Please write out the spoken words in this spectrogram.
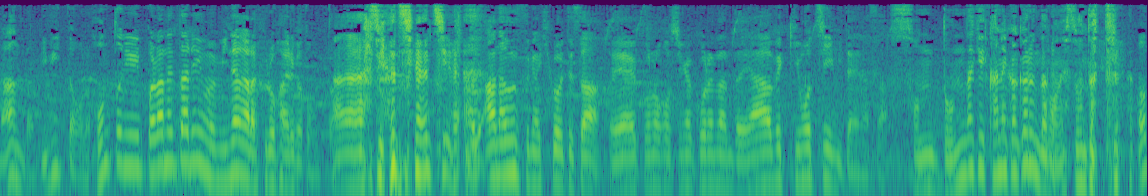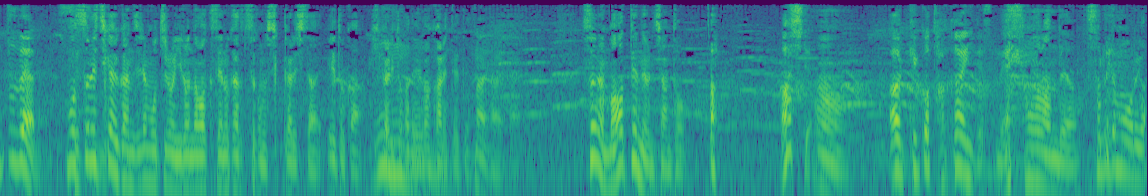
なんだ、ビビった俺。本当にプラネタリウム見ながら風呂入るかと思った。あー、違う違う違う。あアナウンスが聞こえてさ、えー、この星がこれなんだ、やーべ、気持ちいいみたいなさ。そん、どんだけ金かかるんだろうね、そんだったら。本当だよね。もうそれ近い感じで、もちろんいろんな惑星の形とかもしっかりした絵とか、光とかで描かれてて。はいはいはい。そういうの回ってんだよね、ちゃんと。マジで？うん。あ、結構高いですね。そうなんだよ。それでもう俺が、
